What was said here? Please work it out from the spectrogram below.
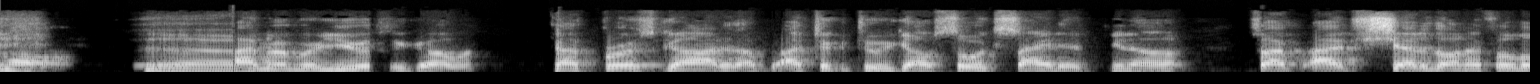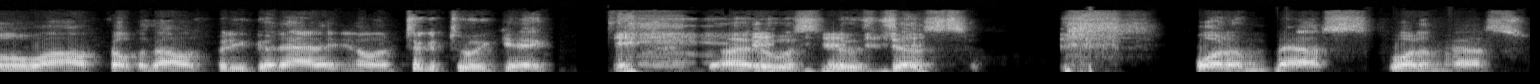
oh. Uh, I remember years ago when I first got it. I, I took it to a guy. I was so excited, you know. So I, I shedded on it for a little while. Felt that I was pretty good at it, you know. And took it to a gig. Uh, it was it was just what a mess. What a mess.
